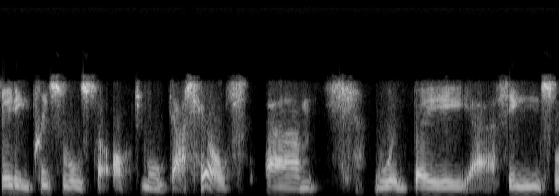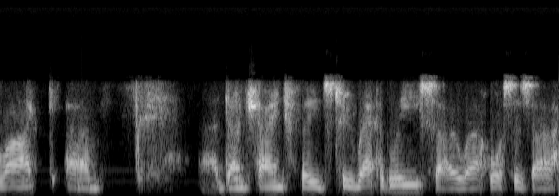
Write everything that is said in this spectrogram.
feeding principles for optimal gut health um, would be uh, things like um, uh, don't change feeds too rapidly. So uh, horses are,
